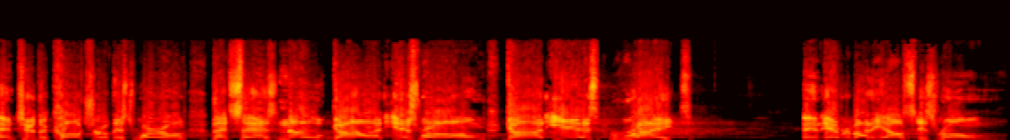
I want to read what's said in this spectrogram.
and to the culture of this world that says, no, God is wrong, God is right, and everybody else is wrong.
